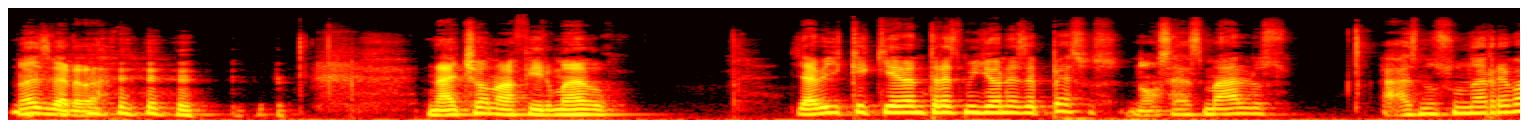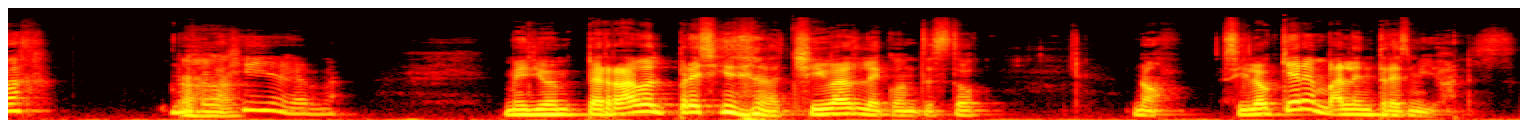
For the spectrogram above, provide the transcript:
no es verdad. Nacho no ha firmado. Ya vi que quieran 3 millones de pesos. No seas malos. Haznos una rebaja. Una Ajá. rebajilla, carnal. Medio emperrado el presidente de las Chivas le contestó, no, si lo quieren valen 3 millones.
